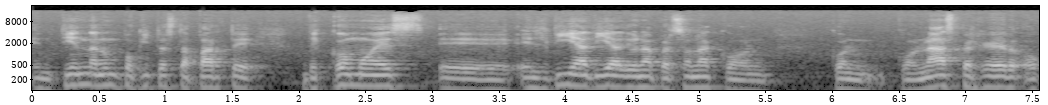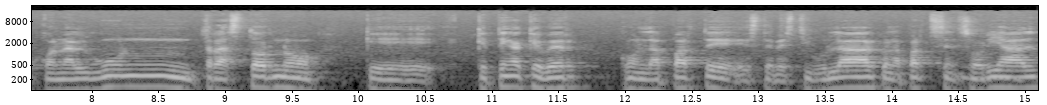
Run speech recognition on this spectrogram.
entiendan un poquito esta parte de cómo es eh, el día a día de una persona con, con, Asperger o con algún trastorno que, tenga que ver con la parte este, vestibular, con la parte sensorial.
